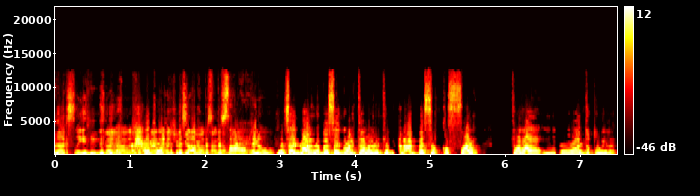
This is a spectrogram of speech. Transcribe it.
ناقصين. لا لا أنا شكلي راح أشوف بس بس بس صراحة مرة. حلو. بس أقول بس أقول ترى إذا تبي تلعب بس القصة ترى إيه. مو وايد طويلة.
